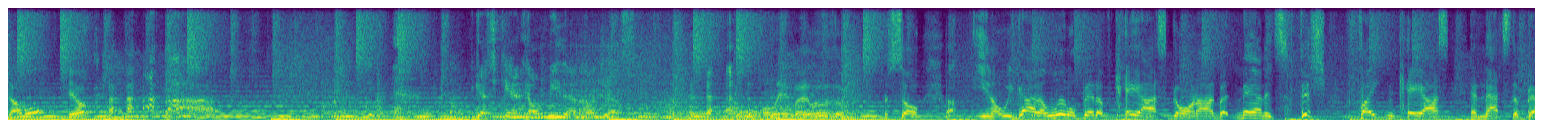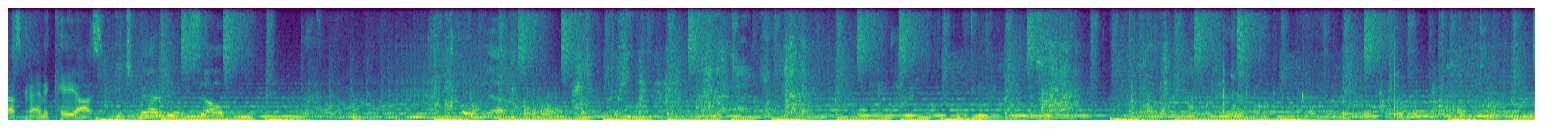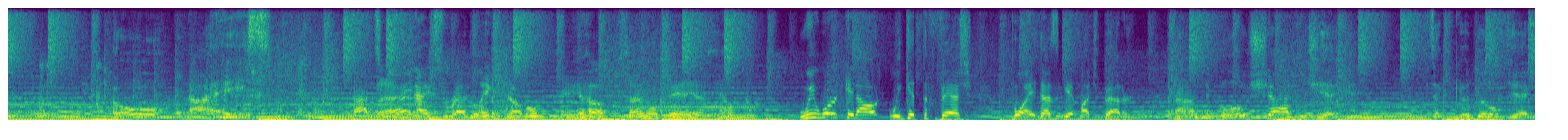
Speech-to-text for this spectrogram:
Double? Yep. I guess you can't help me then, huh, Jess? Only if I lose them. So, uh, you know, we got a little bit of chaos going on, but man, it's fish fighting chaos, and that's the best kind of chaos. Each man to himself. Red lake double. Yep, simultaneous. We work it out, we get the fish. Boy, it doesn't get much better. On the glow shot jig. It's a good little jig.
